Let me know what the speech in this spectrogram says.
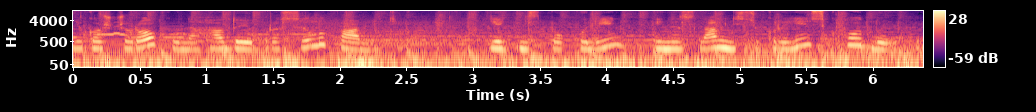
яка щороку нагадує про силу пам'яті, єдність поколінь і незламність українського духу.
